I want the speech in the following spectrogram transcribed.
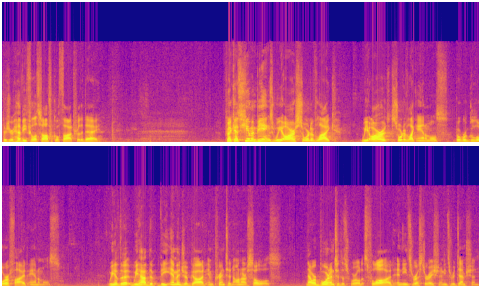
There's your heavy philosophical thought for the day. Because human beings, we are sort of like we are sort of like animals, but we're glorified animals. We have the, we have the, the image of God imprinted on our souls. Now, we're born into this world. It's flawed it needs restoration, it needs redemption.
